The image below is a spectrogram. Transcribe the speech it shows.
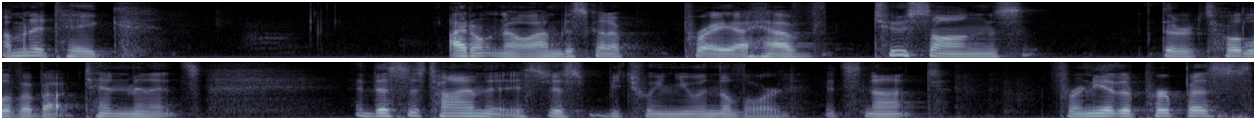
I'm going to take, I don't know, I'm just going to pray. I have two songs that are a total of about 10 minutes. And this is time that is just between you and the Lord. It's not for any other purpose.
